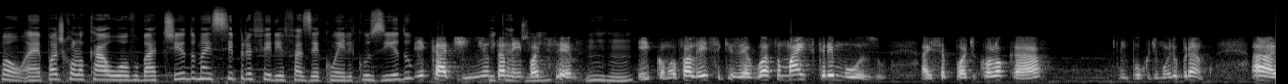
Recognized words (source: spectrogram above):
Bom, é, pode colocar o ovo batido, mas se preferir fazer com ele cozido... Picadinho, Picadinho. também pode ser. Uhum. E como eu falei, se quiser, eu gosto mais cremoso. Aí você pode colocar um pouco de molho branco. Ah,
